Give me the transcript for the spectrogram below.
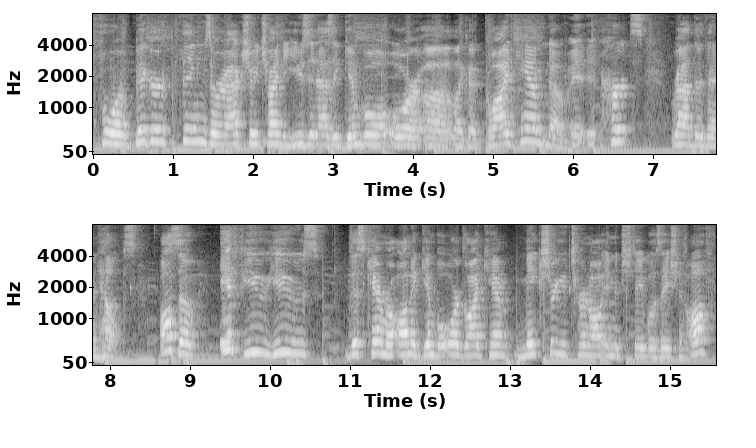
For bigger things or actually trying to use it as a gimbal or uh, like a glide cam, no, it, it hurts rather than helps. Also, if you use this camera on a gimbal or glide cam, make sure you turn all image stabilization off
